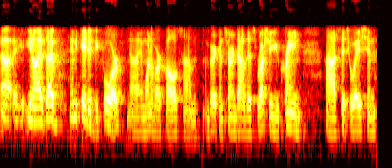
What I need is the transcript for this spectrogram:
Uh, you know, as I've indicated before uh, in one of our calls, um, I'm very concerned how this Russia-Ukraine uh, situation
